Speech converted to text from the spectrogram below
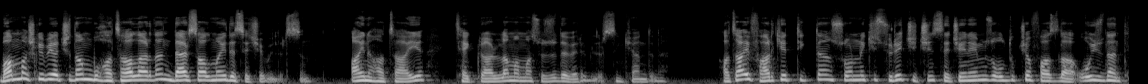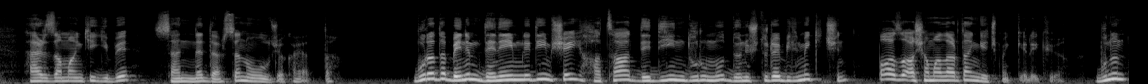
Bambaşka bir açıdan bu hatalardan ders almayı da seçebilirsin. Aynı hatayı tekrarlamama sözü de verebilirsin kendine. Hatayı fark ettikten sonraki süreç için seçeneğimiz oldukça fazla. O yüzden her zamanki gibi sen ne dersen o olacak hayatta. Burada benim deneyimlediğim şey hata dediğin durumu dönüştürebilmek için bazı aşamalardan geçmek gerekiyor. Bunun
